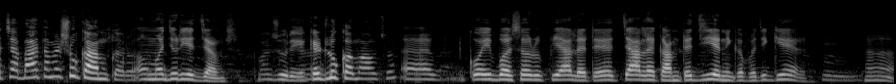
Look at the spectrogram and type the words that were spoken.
અચ્છા બા તમે શું કામ કરો હું મજૂરી જ જાઉં છું. મજૂરી કેટલું કમાવ છો? કોઈ બસો રૂપિયા લે તે ચાલે કામ તે જીએ નહીં કે પછી ઘેર. હા.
